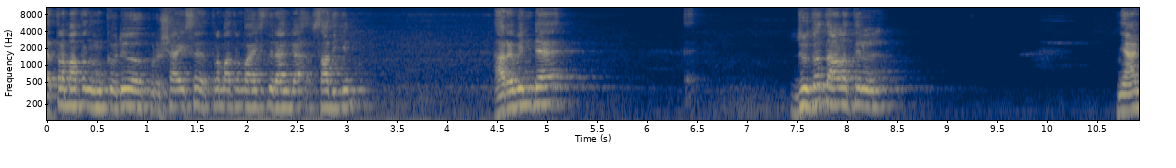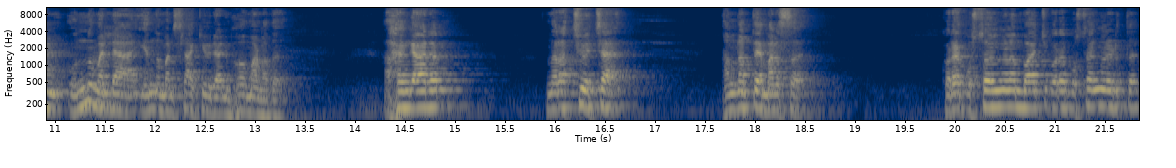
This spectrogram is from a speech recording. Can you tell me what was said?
എത്രമാത്രം നമുക്ക് ഒരു പുരുഷായുസ് എത്രമാത്രം വായിച്ചു തരാൻ സാധിക്കും? അറിവിന്റെ ദ്രുതതാളത്തിൽ ഞാൻ ഒന്നുമല്ല എന്ന് മനസ്സിലാക്കിയ ഒരു അനുഭവമാണത്. അഹങ്കാരം നിറച്ചു വെച്ച അന്നത്തെ മനസ്സ്. കുറേ പുസ്തകങ്ങളും വായിച്ച് കുറേ പുസ്തകങ്ങളെടുത്ത്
